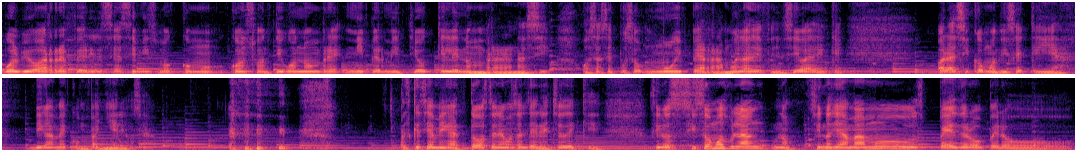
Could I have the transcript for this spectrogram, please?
volvió a referirse a sí mismo como con su antiguo nombre ni permitió que le nombraran así. O sea, se puso muy perra, muy la defensiva de que Ahora sí, como dice que ya, dígame compañero, o sea. es que sí, amiga, todos tenemos el derecho de que si, si somos blancos, no, si nos llamamos Pedro, pero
